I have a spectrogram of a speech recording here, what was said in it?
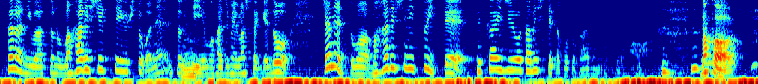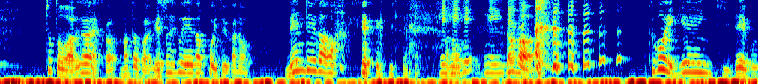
さらにはそのマハリシっていう人がねそのうん。TM を始めましたけど、ジャネットはマハリシについて世界中を旅してたことがあるんですよ。なんかちょっとあれじゃないですか？なんとなく SF 映画っぽいというかあの年齢が合わないみたいな。へへへな。んかすごい元気でこ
